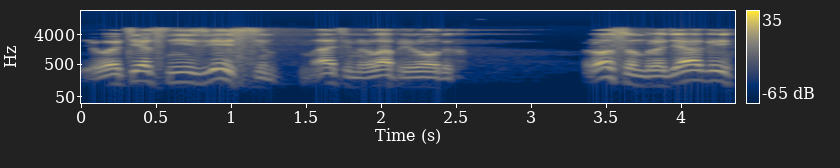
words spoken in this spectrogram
Его отец неизвестен, мать умерла при родах. Рос он бродягой,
